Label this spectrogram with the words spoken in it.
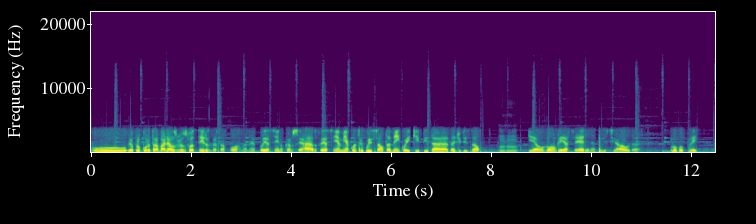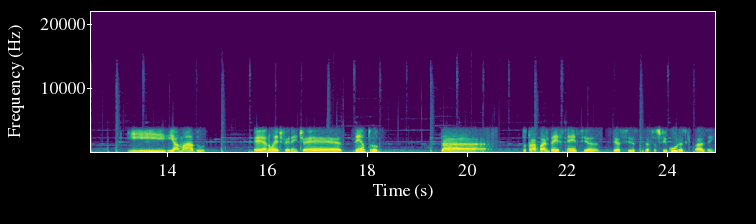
o, eu procuro trabalhar os meus roteiros dessa forma, né? Foi assim no Cano Cerrado, foi assim a minha contribuição também com a equipe da, da divisão, uhum. que é o longa e a série, né? Policial da Globoplay. E, e Amado é, não é diferente. É dentro da, do trabalho, da essência desses, dessas figuras que fazem,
